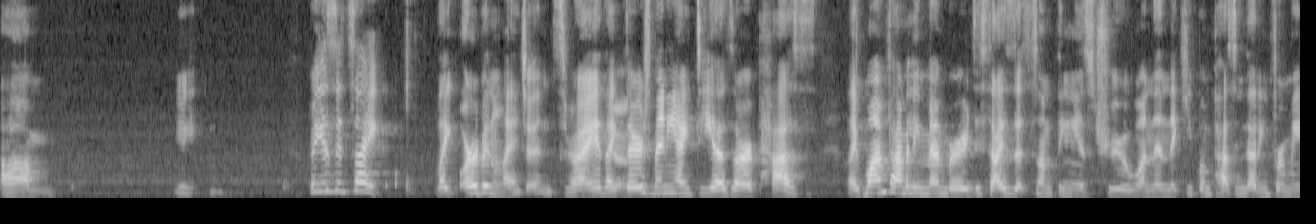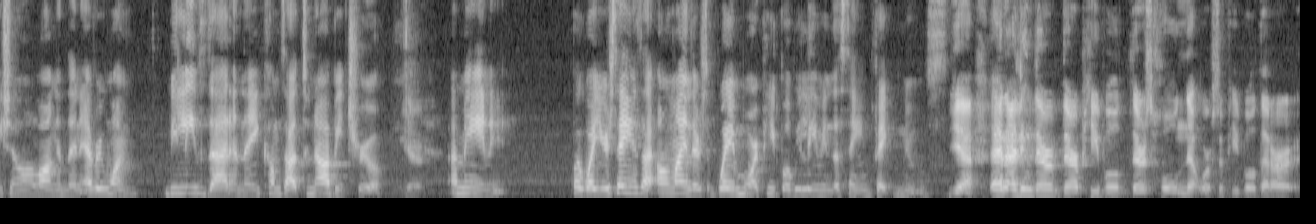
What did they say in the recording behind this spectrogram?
Um, you, because it's like like urban legends, right? Like Yeah. there's many ideas that are passed. Like one family member decides that something is true, and then they keep on passing that information along, and then everyone believes that, and then it comes out to not be true. yeah, I mean, but what you're saying is that online there's way more people believing the same fake news. yeah, and I think there there are people, there's whole networks of people that are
